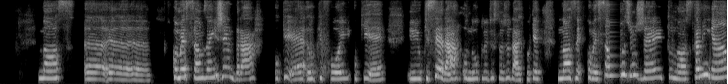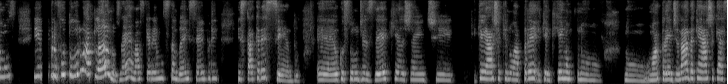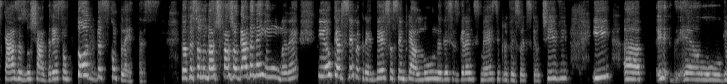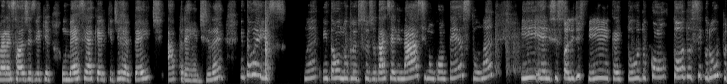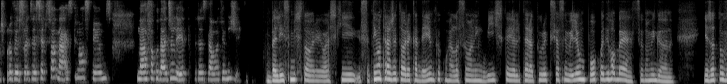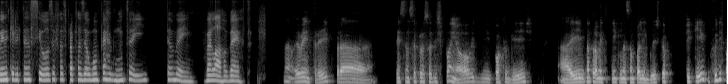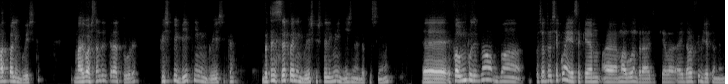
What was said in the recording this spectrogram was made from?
nós uh, uh, começamos a engendrar o que é, o que foi, o que é e o que será o núcleo de estudos judaicos, porque nós começamos de um jeito, nós caminhamos e para o futuro há planos, né? Nós queremos também sempre estar crescendo. É, eu costumo dizer que a gente, quem acha que não aprende, quem, quem não, não não, não aprende nada, quem acha que as casas do xadrez são todas completas. Então a pessoa não dá, faz jogada nenhuma, né? E eu quero sempre aprender, sou sempre aluna desses grandes mestres e professores que eu tive, e uh, o Guimarães Rosa dizia que o mestre é aquele que de repente aprende, né? Então é isso. Né? Então, o núcleo de estudos ele nasce num contexto né? e ele se solidifica e tudo com todo esse grupo de professores excepcionais que nós temos na Faculdade de Letras da UFMG. Belíssima história. Eu acho que você tem uma trajetória acadêmica com relação à linguística e à literatura que se assemelha um pouco à de Roberto, se eu não me engano. E eu já estou vendo que ele está ansioso para fazer alguma pergunta aí também. Vai lá, Roberto. Não, eu entrei para pensando em ser professor de espanhol e de português. Aí, naturalmente, tinha inclinação para linguística. Eu fiquei, fui de fato para linguística, mas gostando de literatura. Fiz PIBIC em linguística. Meu TCC foi linguística, estudei língua indígena ainda por cima. É, falou, inclusive, de uma, de uma pessoa que você conheça, que é a Malu Andrade, que ela é da UFMG também.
